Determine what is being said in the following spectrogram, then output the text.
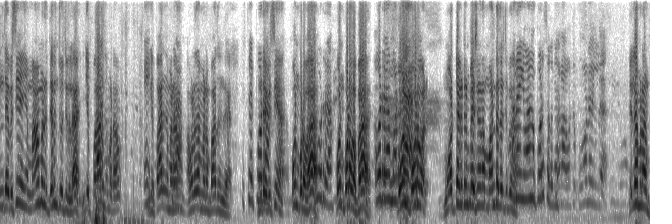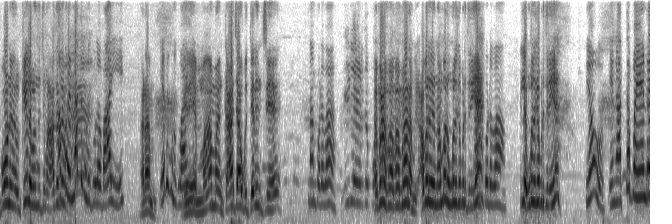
இந்த விஷயம் என் மாமனுக்கு தெரிஞ்சு வச்சுக்கல இங்க பாருங்க மேடம் இங்க பாருங்க மேடம். அவ்வளவுதான் மேடம் பாத்துங்க சரி இந்த போடுறா விஷயம் போன் போடவா? போடுறா. போன் போடவாப்பா போன் போடவா. மொட்டை கிட்ட பேசினா மண்டை தச்சு போயிடும். வாங்க போட சொல்லுங்க. போனே இல்ல. இல்ல மேடம் போன் கீழே விழுந்துச்சு மேடம். அதான் என்னத்துக்கு உனக்கு இவ்வளவு வாயி? மேடம் எதுக்கு இது வாயி? என் மாமன் காஜாவுக்கு தெரிஞ்சு. நான் போடவா? வீடியோ எடுத்து மேடம் மேடம், அவரு நம்பர் உங்களுக்கு எப்படி தெரியும்? போடவா? இல்ல உங்களுக்கு எப்படி தெரியும்? யோ எங்க அத்தை பையன்ற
